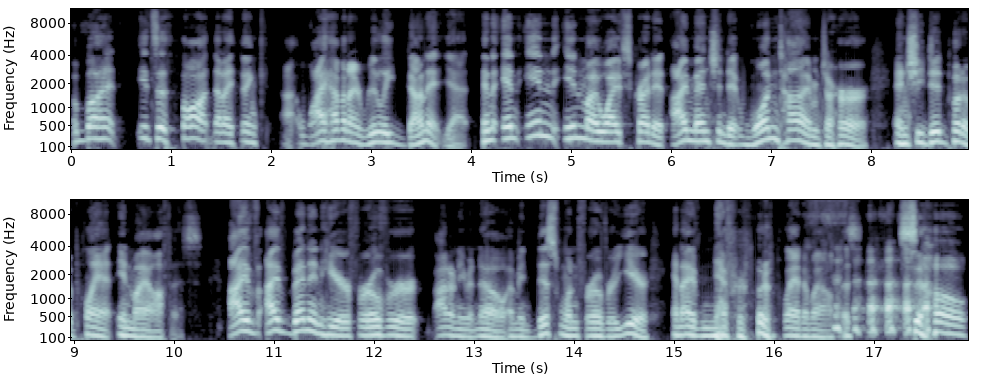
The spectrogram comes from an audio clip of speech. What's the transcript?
but it's a thought that I think, uh, why haven't I really done it yet? And and in in my wife's credit, I mentioned it one time to her, and she did put a plant in my office. I've I've been in here for over I don't even know. I mean, this one for over a year, and I have never put a plant in my office. so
